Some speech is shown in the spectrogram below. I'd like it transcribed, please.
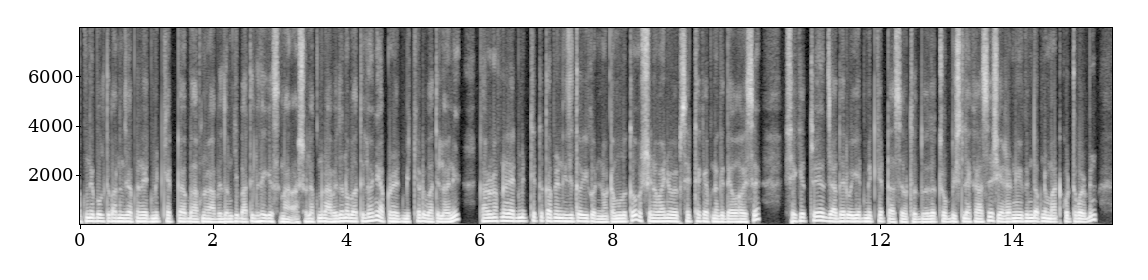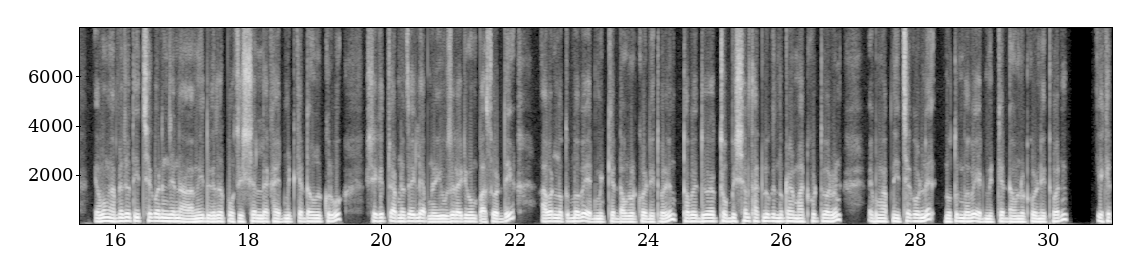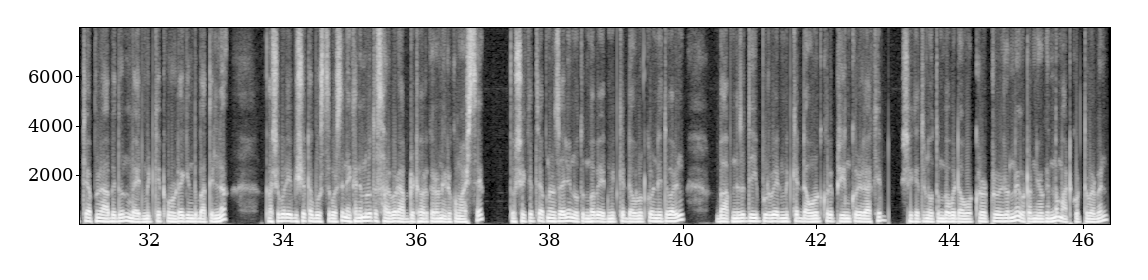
আপনি বলতে পারেন যে আপনার অ্যাডমিট কার্ডটা বা আপনার আবেদন কি বাতিল হয়ে গেছে? না, আসলে আপনার আবেদনও বাতিল হয়নি, আপনার অ্যাডমিট কার্ডও বাতিল হয়নি। কারণ আপনার অ্যাডমিট কার্ডটা তো আপনি নিজে তৈরি করেন ওটা মূলত সেনাবাহিনীর ওয়েবসাইট থেকে আপনাকে দেওয়া হয়েছে। সেক্ষেত্রে যাদের ওই অ্যাডমিট কার্ডটা আছে, অর্থাৎ দু হাজার চব্বিশ লেখা আছে, সেটা নিয়েও কিন্তু আপনি মাঠ করতে পারবেন। এবং আপনি যদি ইচ্ছে করেন যে, না, আমি দুই সাল লেখা অ্যাডমিট কার্ড ডাউনলোড করব সেক্ষেত্রে আপনি চাইলে আপনার ইউজার আইডি এবং পাসওয়ার্ড দিয়ে আবার নতুনভাবে অ্যাডমিট কার্ড ডাউনলোড করে নিতে পারেন। তবে দু হাজার চব্বিশ সাল থাকলেও কিন্তু আপনার মাঠ করতে পারবেন এবং আপনি ইচ্ছা করলে নতুনভাবে অ্যাডমিট কার্ড ডাউনলোড করে নিতে পারেন। এক্ষেত্রে আপনার আবেদন বা অ্যাডমিট কার্ড কোনোটাই কিন্তু বাতিল না। তো আশা করি এই বিষয়টা বুঝতে পারছেন। এখানে মূলত সার্ভার আপডেট হওয়ার কারণে এরকম আসছে। তো সেক্ষেত্রে আপনারা চাইলে নতুনভাবে অ্যাডমিট কার্ড ডাউনলোড করে নিতে পারেন। বা আপনি যদি পূর্বে অ্যাডমিট কার্ড ডাউনলোড করে প্রিন্ট করে রাখেন, সেক্ষেত্রে নতুনভাবে ডাউনলোড করার প্রয়োজন নেই, ওটা নিয়েও কিন্তু মাঠ করতে পারবেন।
